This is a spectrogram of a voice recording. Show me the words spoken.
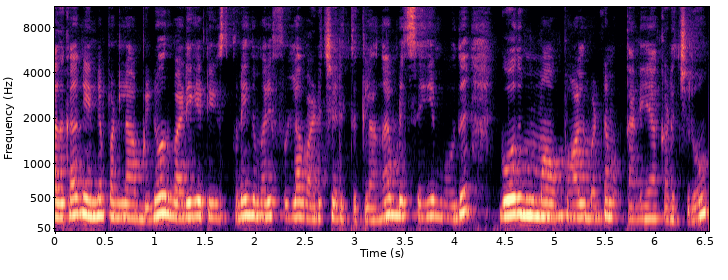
அதுக்காக என்ன பண்ணலாம் அப்படின்னா ஒரு வடிகட்டி யூஸ் பண்ணி இந்த மாதிரி ஃபுல்லாக வடிச்சு எடுத்துக்கலாங்க. இப்படி செய்யும்போது கோதுமை மாவு பால் மட்டும் நமக்கு தனியாக கிடச்சிரும்.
